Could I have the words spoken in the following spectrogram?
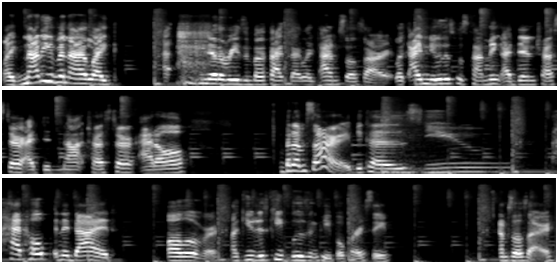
Like not even I like any other reason but the fact that like I'm so sorry. Like I knew this was coming. I didn't trust her. I did not trust her at all. But I'm sorry because you had hope and it died all over. Like you just keep losing people, Percy. I'm so sorry.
